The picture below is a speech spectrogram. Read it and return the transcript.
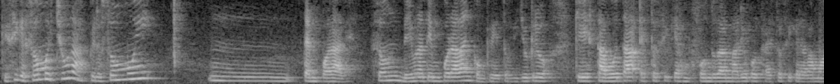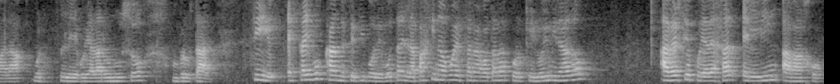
que sí, que son muy chulas, pero son muy mmm, temporales, son de una temporada en concreto. Y yo creo que esta bota, esto sí que es un fondo de armario, porque a esto sí que le vamos a dar, bueno, le voy a dar un uso brutal. Si estáis buscando este tipo de botas, en la página web están agotadas porque lo he mirado a ver si os voy a dejar el link abajo.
